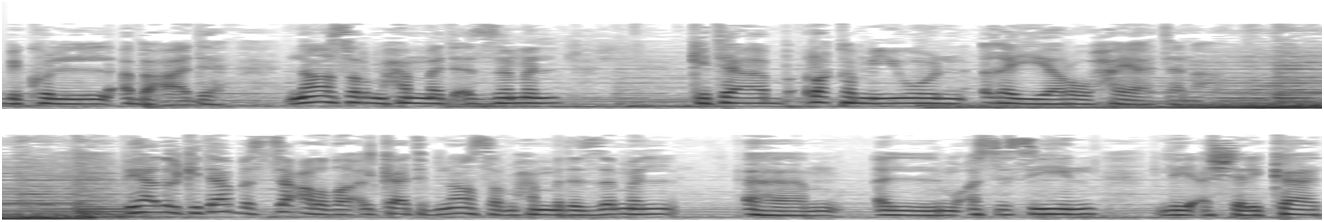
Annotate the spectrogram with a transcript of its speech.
بكل أبعاده. ناصر محمد الزمل كتاب رقميون غيروا حياتنا. في هذا الكتاب استعرض الكاتب ناصر محمد الزمل المؤسسين للشركات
